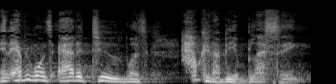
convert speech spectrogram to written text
and everyone's attitude was, how can I be a blessing?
